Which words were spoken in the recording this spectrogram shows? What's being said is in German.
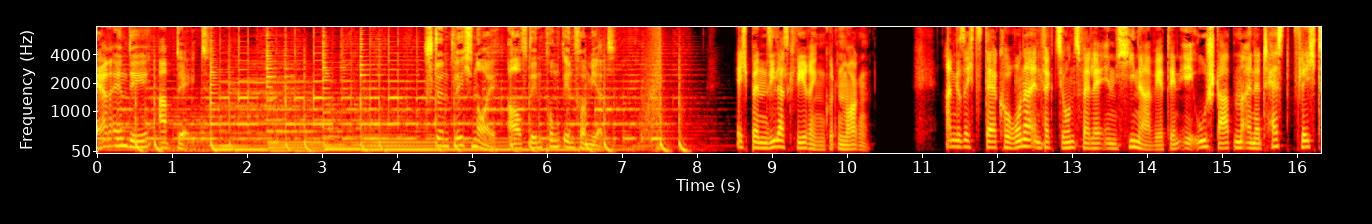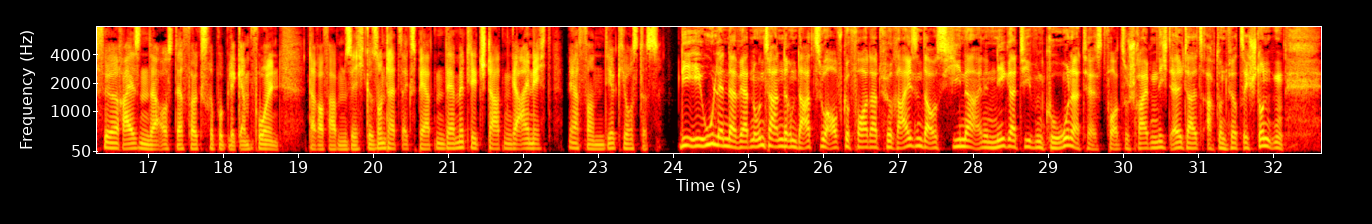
RND Update. Stündlich neu. Auf den Punkt informiert. Ich bin Silas Quiring. Guten Morgen. Angesichts der Corona-Infektionswelle in China wird den EU-Staaten eine Testpflicht für Reisende aus der Volksrepublik empfohlen. Darauf haben sich Gesundheitsexperten der Mitgliedstaaten geeinigt. Mehr von Dirk Justus. Die EU-Länder werden unter anderem dazu aufgefordert, für Reisende aus China einen negativen Corona-Test vorzuschreiben, nicht älter als 48 Stunden.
